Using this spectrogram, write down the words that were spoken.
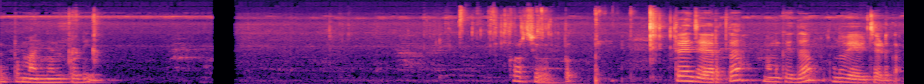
അല്പം മഞ്ഞൾപ്പൊടി കുറച്ച് ഉപ്പ്. ഇത്രയും ചേർത്ത് നമുക്കിത് ഒന്ന് വേവിച്ചെടുക്കാം.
